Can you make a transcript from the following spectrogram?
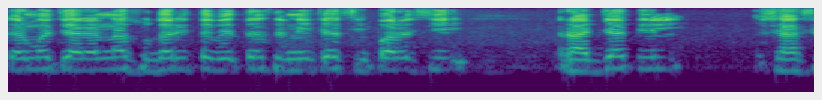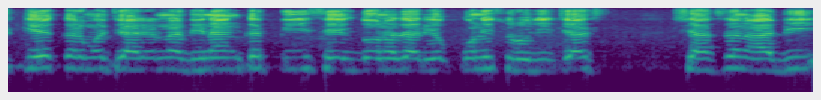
कर्मचाऱ्यांना सुधारित वेतन श्रेणीच्या शिफारशी राज्यातील शासकीय कर्मचाऱ्यांना दिनांक तीस एक दोन हजार एकोणीस रोजीच्या शासन आधी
